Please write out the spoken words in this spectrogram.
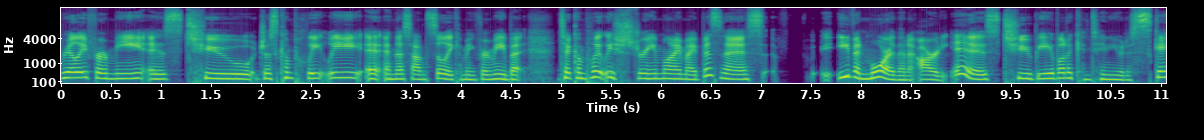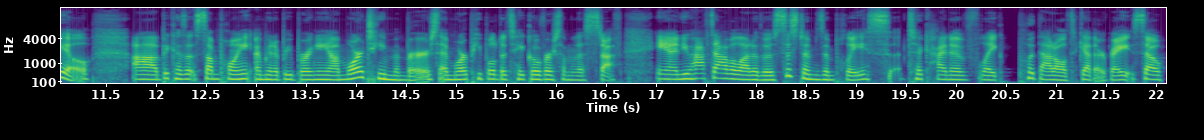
really, for me, is to just completely, and this sounds silly coming from me, but to completely streamline my business even more than it already is to be able to continue to scale. Uh, because at some point, I'm going to be bringing on more team members and more people to take over some of this stuff. And you have to have a lot of those systems in place to kind of like put that all together, right? So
